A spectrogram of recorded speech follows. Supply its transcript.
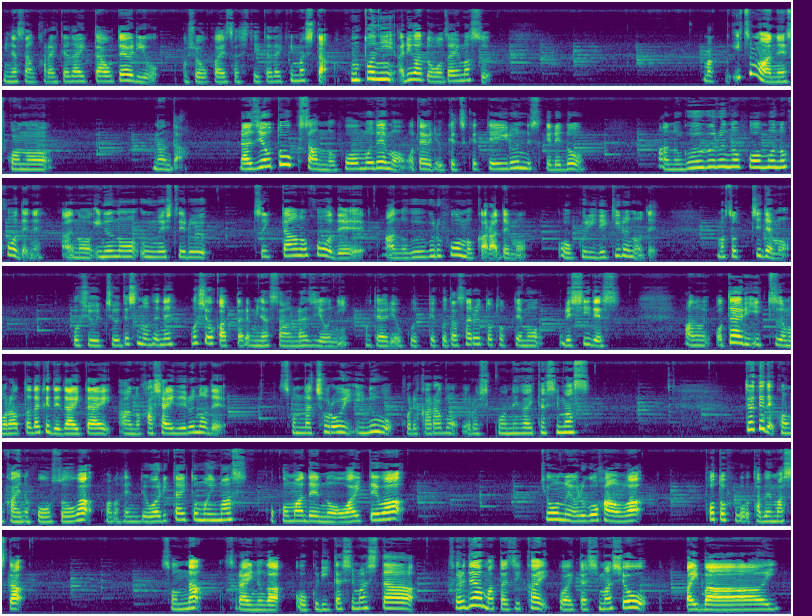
皆さんからいただいたお便りをご紹介させていただきました。本当にありがとうございます。まあ、いつもはね、この、なんだ、ラジオトークさんのフォームでもお便り受け付けているんですけれど、あの、Google のフォームの方でね、あの、犬の運営してる Twitter の方で、あの、Google フォームからでもお送りできるので、まあ、そっちでも募集中ですのでね、もしよかったら皆さんラジオにお便り送ってくださるととっても嬉しいです。あの、お便り1通もらっただけで大体、あの、はしゃいでるので、そんなちょろい犬をこれからもよろしくお願いいたします。というわけで今回の放送はこの辺で終わりたいと思います。ここまでのお相手は、今日の夜ご飯はポトフを食べました。そんな空犬がお送りいたしました。それではまた次回お会いいたしましょう。バイバーイ。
